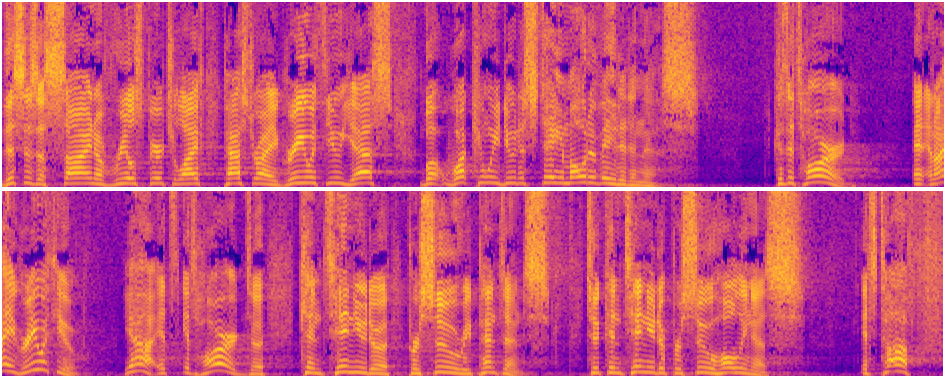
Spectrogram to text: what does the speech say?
This is a sign of real spiritual life. Pastor, I agree with you, yes, but what can we do to stay motivated in this? Because it's hard. And, and I agree with you. Yeah, it's, it's hard to continue to pursue repentance, to continue to pursue holiness. It's tough.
